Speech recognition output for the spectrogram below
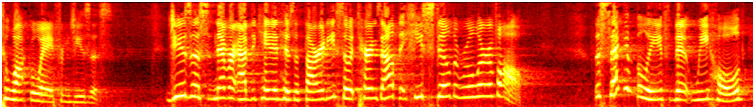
to walk away from Jesus. Jesus never abdicated his authority, so it turns out that he's still the ruler of all. The second belief that we hold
